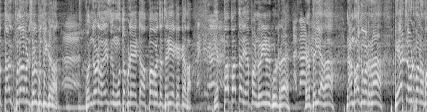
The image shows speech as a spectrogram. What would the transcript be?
முத்தால் புதாவின் சொல் புத்திக்கிறார். கொஞ்சோட வயசுக்கு மூத்த பிள்ளை ஆயிட்டா அப்பா பச்சா சரியா கேட்காதா. எப்ப பார்த்தாலும் ஏப்பா நொயின்னு கொள்ற. எனக்கு தெரியாதா? நான் பார்க்க மாட்டேனா? பேச்ச விடுப்பா நான்?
